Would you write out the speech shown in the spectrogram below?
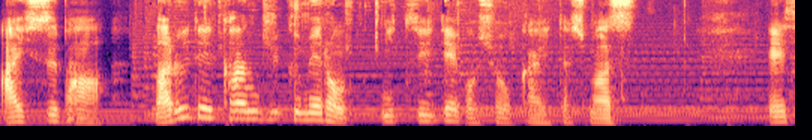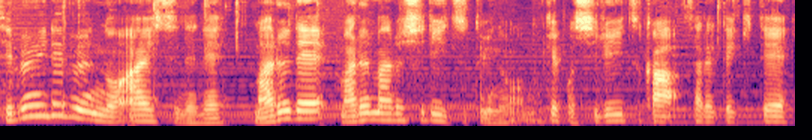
アイスバーまるで完熟メロンについてご紹介いたします。セブンイレブンのアイスでね、まるで〇〇シリーズというのは結構シリーズ化されてきて、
